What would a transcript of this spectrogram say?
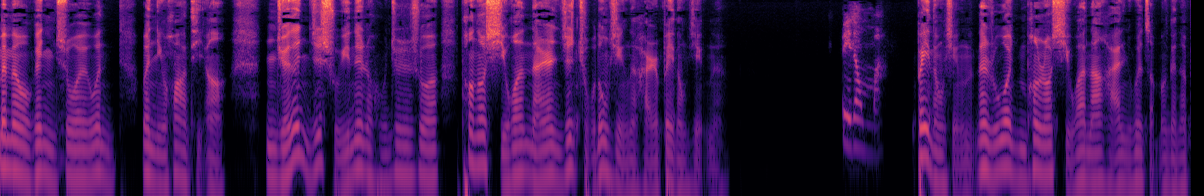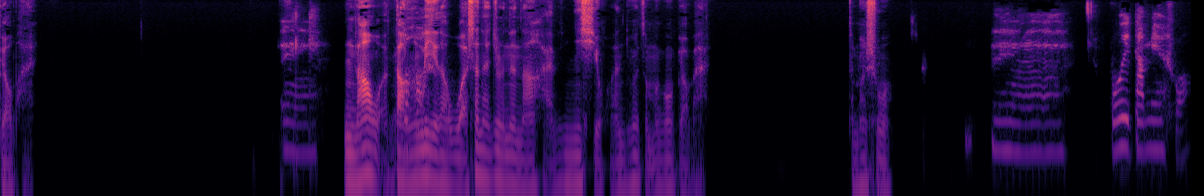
妹妹，我跟你说，问问你个话题啊，你觉得你是属于那种，就是说碰到喜欢的男人，你是主动型的还是被动型的？被动吧。被动型的。那如果你碰着喜欢男孩子，你会怎么跟他表白？嗯，你拿我当个例子，我现在就是那男孩子，你喜欢，你会怎么跟我表白？怎么说？嗯，不会当面说。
